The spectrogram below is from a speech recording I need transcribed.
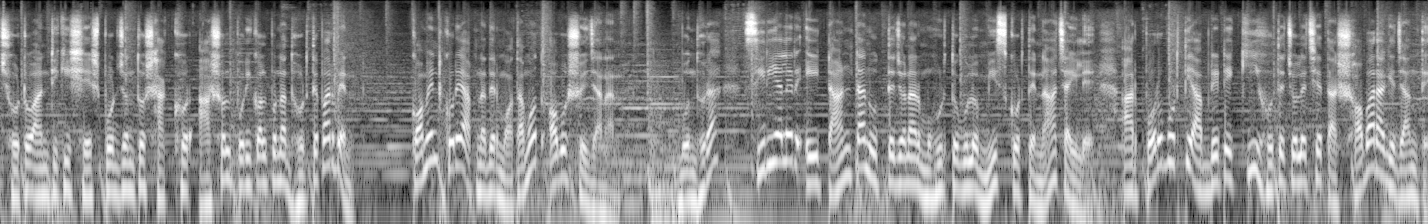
ছোট আন্টি কি শেষ পর্যন্ত স্বাক্ষর আসল পরিকল্পনা ধরতে পারবেন? কমেন্ট করে আপনাদের মতামত অবশ্যই জানান। বন্ধুরা, সিরিয়ালের এই টান টান উত্তেজনার মুহূর্তগুলো মিস করতে না চাইলে আর পরবর্তী আপডেটে কি হতে চলেছে তা সবার আগে জানতে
